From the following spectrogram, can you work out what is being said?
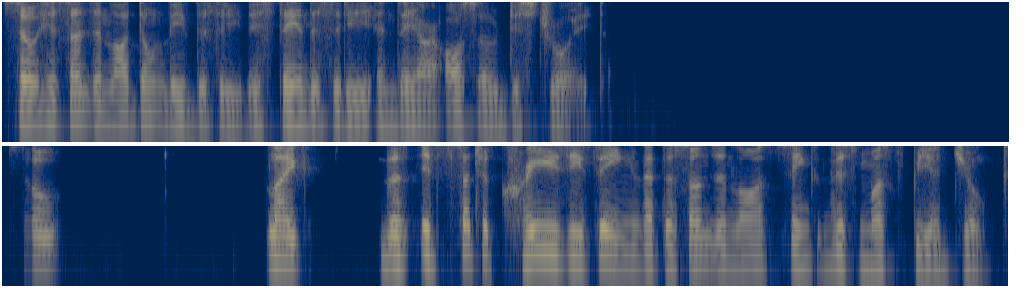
So his sons-in-law don't leave the city. They stay in the city and they are also destroyed. So like the it's such a crazy thing that the sons-in-law think this must be a joke.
